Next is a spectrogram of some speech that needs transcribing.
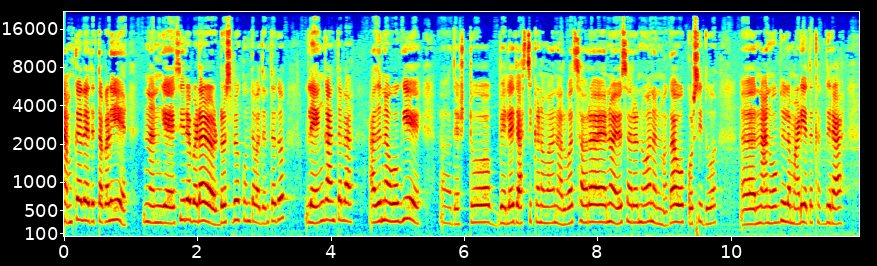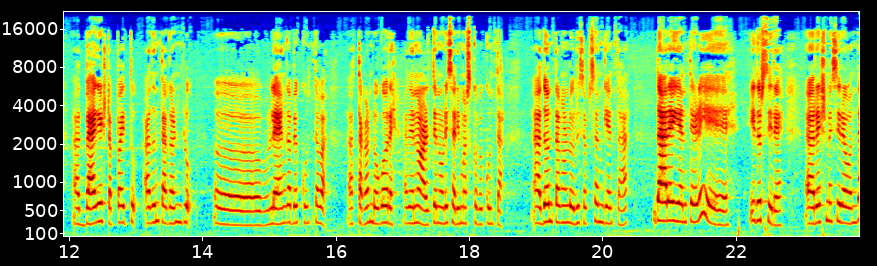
ನಮ್ಮ ಕೈಲಿ ಇದೆ, ತಗೊಳ್ಳಿ. ನನಗೆ ಸೀರೆ ಬೇಡ, ಡ್ರೆಸ್ ಬೇಕು ಅಂತ ಅದಂಥದ್ದು ಲೆಹಂಗಾ ಅಂತಲ್ಲ, ಅದನ್ನು ಹೋಗಿ, ಅದೆಷ್ಟೋ ಬೆಲೆ ಜಾಸ್ತಿ ಕಣವ ನಲ್ವತ್ತು ಸಾವಿರ ಏನೋ ಐವತ್ತು ಸಾವಿರನೋ ನನ್ನ ಮಗ ಹೋಗಿ ಕೊಡಿಸಿದ್ದು. ನಾನು ಹೋಗಲಿಲ್ಲ, ಮಾಡಿ ಅದಕ್ಕಾಗ್ದಿರಾ ಅದು ಬ್ಯಾಗ್ ಎಷ್ಟಪ್ಪ ಇತ್ತು, ಅದನ್ನು ತಗೊಂಡ್ಲು ಲೆಹಂಗಾ ಬೇಕು ಅಂತವ. ಅದು ತಗೊಂಡು ಹೋಗೋರೆ, ಅದೇನೋ ಅಳತೆ ನೋಡಿ ಸರಿ ಮಾಡಿಸ್ಕೋಬೇಕು ಅಂತ. ಅದೊಂದು ತಗೊಂಡು ರಿಸೆಪ್ಷನ್ಗೆ ಅಂತ, ದಾರೆಗೆ ಅಂತೇಳಿ ಇದ್ರ ಸೀರೆ ರೇಷ್ಮೆ ಸೀರೆ ಒಂದ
